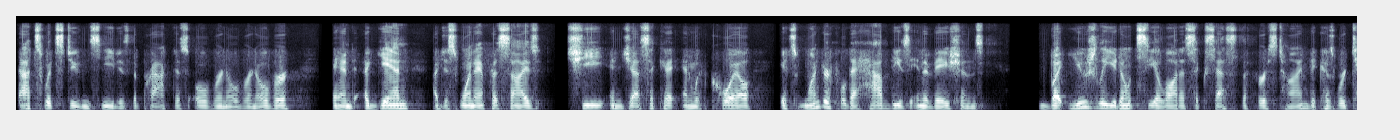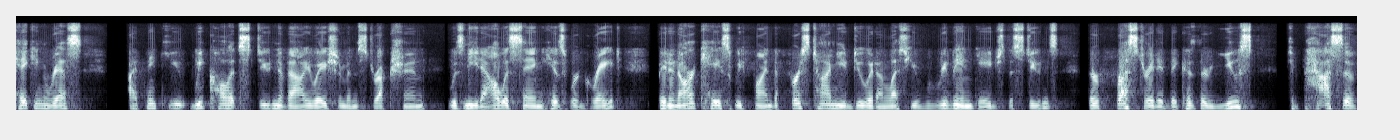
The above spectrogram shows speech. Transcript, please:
That's what students need is the practice over and over and over. And again, I just want to emphasize Chi and Jessica and with COIL, it's wonderful to have these innovations, but usually you don't see a lot of success the first time because we're taking risks. I think you we call it student evaluation of instruction. Was Wasneet Al was saying his were great, but in our case, we find the first time you do it, unless you've really engaged the students, they're frustrated because they're used to passive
